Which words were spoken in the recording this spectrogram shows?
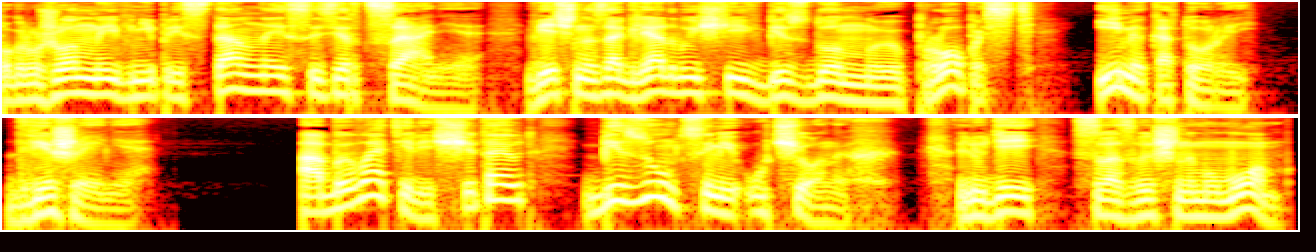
погруженный в непрестанное созерцание, вечно заглядывающий в бездонную пропасть, имя которой — движение. Обыватели считают безумцами ученых, людей с возвышенным умом,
